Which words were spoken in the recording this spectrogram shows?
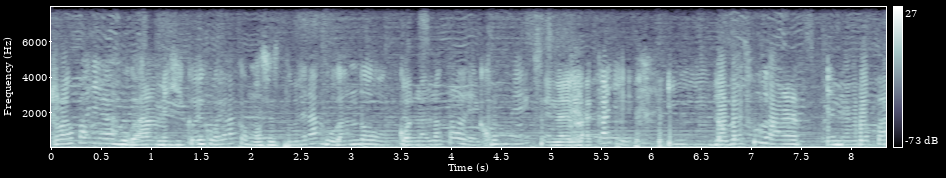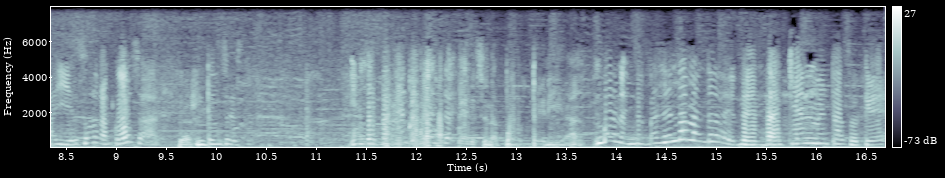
Rafa llega a jugar a México y juega como si estuviera jugando con la lata de Jumex en la calle. Y lo ves jugar en Europa y es otra cosa. Claro. Entonces, independientemente... Eres en la portería. Bueno, independientemente de, de, de a quién metas o qué,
